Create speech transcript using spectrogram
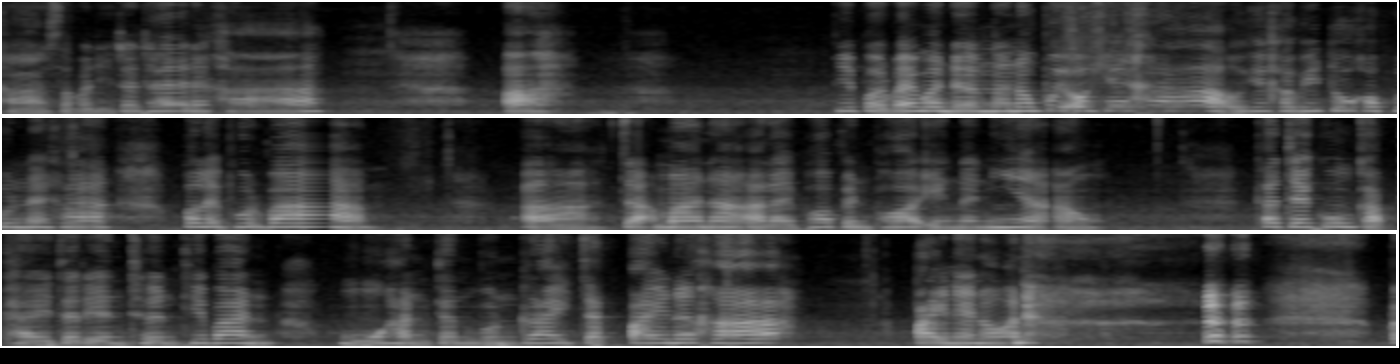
ค่ะ สวัสดีท่านท่านนะคะ อะ พี่เปิดไว้เหมือนเดิมนะน้องปุ้ยโอเคค่ะโอเคค่ะพี่ตู้ขอบคุณนะคะ ก็เลยพูดว่าอ่าจะมานะอะไรพ่อเป็นพ่อเองนะเนี่ยเอาถ้าเจ๊กุ้งกลับไทยจะเรียนเชิญที่บ้าน หมูหันกันบนไร่จัดไปนะคะ ไปแน่นอน ไป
